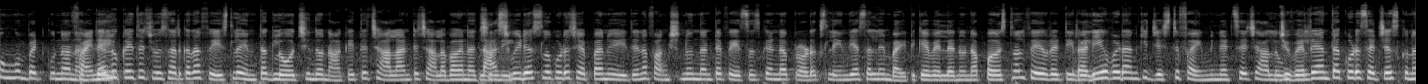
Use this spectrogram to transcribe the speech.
కుంకుమ పెట్టుకున్నాను ఫైనల్ లుక్ అయితే చూసారు కదా ఫేస్లో ఎంత గ్లో వచ్చిందో నాకైతే చాలా అంటే చాలా బాగా నచ్చింది. లాస్ట్ వీడియోస్లో కూడా చెప్పాను ఏదైనా ఫంక్షన్ ఉందంటే ఫేసెస్ కింద ప్రొడక్ట్స్ లేనిది అసలు నేను బయటికే వెళ్ళాను. నా పర్సనల్ ఫేవరెట్ రెడీ అవ్వడానికి జస్ట్ ఫైవ్ మినిట్స్ చాలు. జ్యువెలరీ అంతా కూడా సెట్ చేసుకున్న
